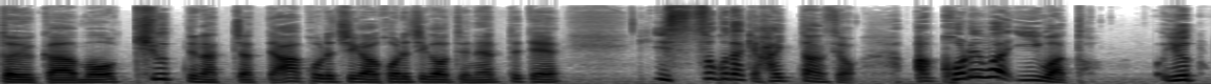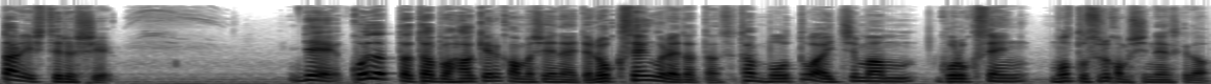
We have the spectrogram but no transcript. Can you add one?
というか、もうキュッてなっちゃって、あ、これ違う、これ違うっていうのやってて、一足だけ入ったんですよ。あ、これはいいわと。ゆったりしてるし。で、これだったら多分履けるかもしれないって6000ぐらいだったんですよ。多分元は1万5、6000もっとするかもしれないですけど。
